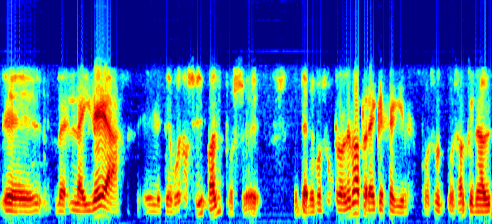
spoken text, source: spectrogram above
eh, la, idea eh, de, bueno, sí, vale, pues eh, tenemos un problema, pero hay que seguir. Pues, pues al final,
